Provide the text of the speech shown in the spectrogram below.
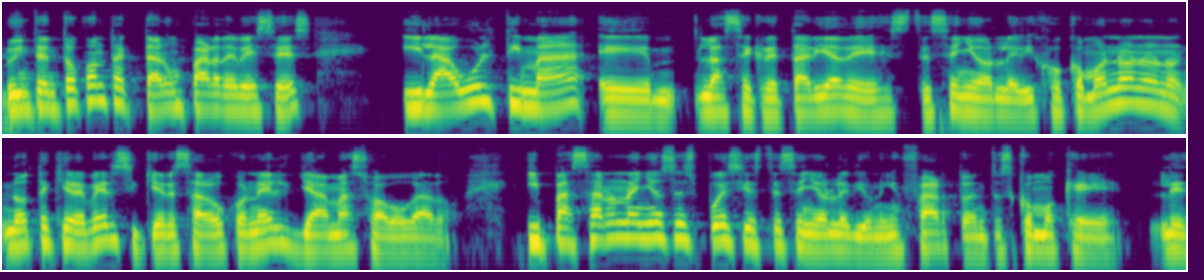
Lo intentó contactar un par de veces y la última, eh, la secretaria de este señor le dijo como no, no, no, no te quiere ver. Si quieres algo con él, llama a su abogado. Y pasaron años después y este señor le dio un infarto. Entonces como que le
